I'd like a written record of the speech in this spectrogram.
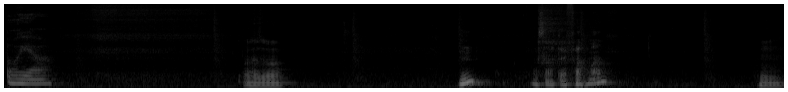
Oh ja. Also, Hm? Was sagt der Fachmann? hm.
